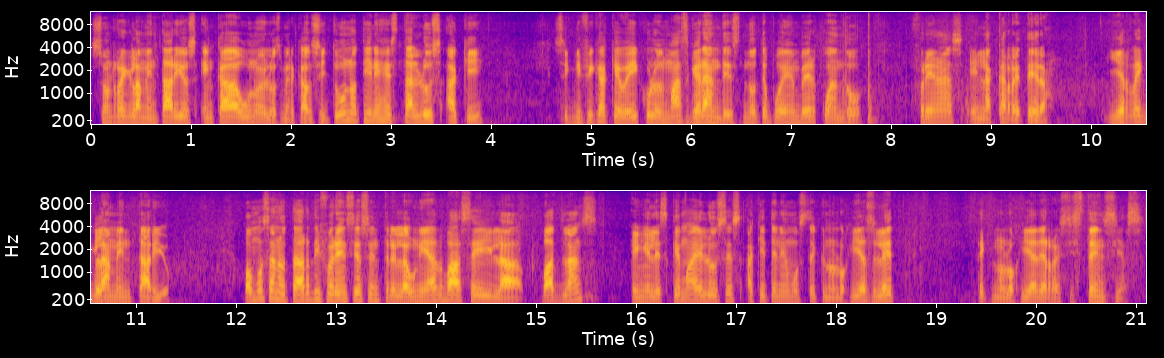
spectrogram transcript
Son reglamentarios en cada uno de los mercados. Si tú no tienes esta luz aquí, significa que vehículos más grandes no te pueden ver cuando frenas en la carretera. Y es reglamentario. Vamos a notar diferencias entre la unidad base y la Badlands. En el esquema de luces, aquí tenemos tecnologías LED, tecnología de resistencias.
